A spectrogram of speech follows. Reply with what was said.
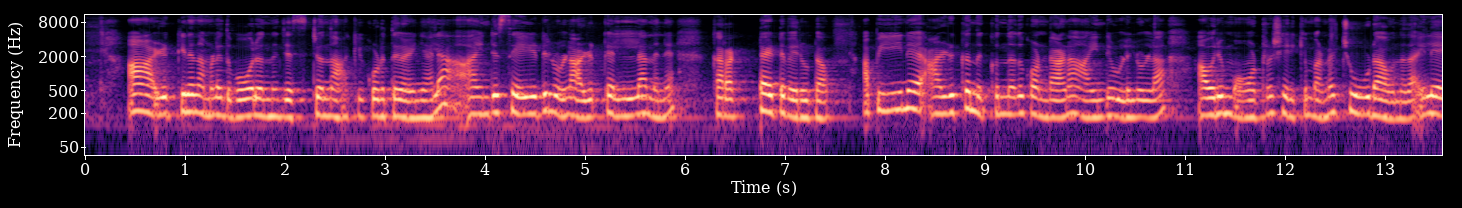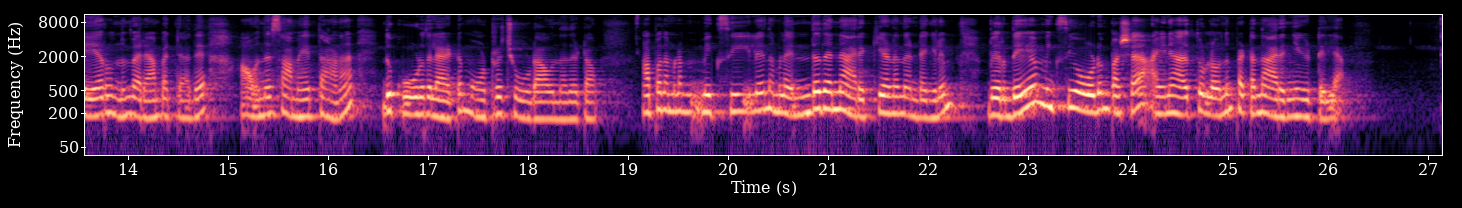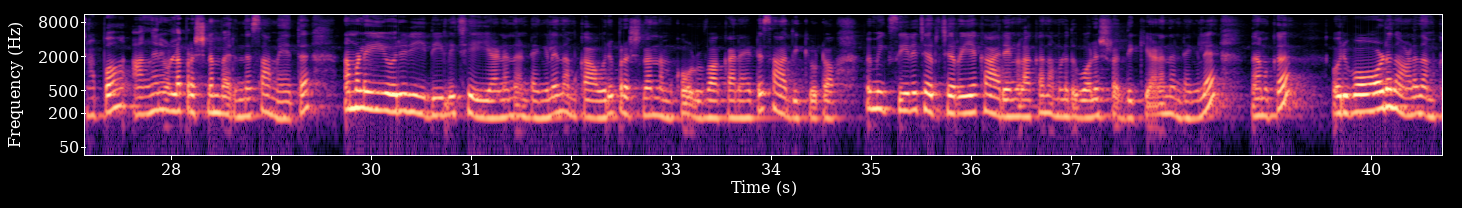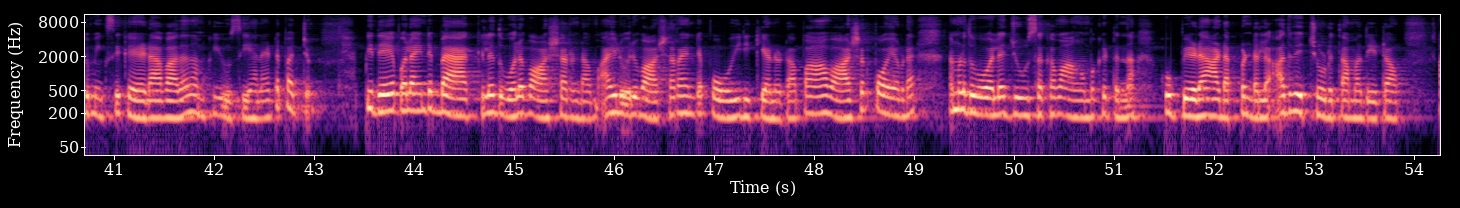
ആ അഴുക്കിനെ നമ്മൾ ഇതുപോലെ ഒന്ന് ജസ്റ്റ് ഒന്ന് ആക്കി കൊടുത്തു കഴിഞ്ഞാൽ അതിന്റെ സൈഡിലുള്ള അഴുക്കെല്ലാം തന്നെ കറക്റ്റായിട്ട് വരും കേട്ടോ അപ്പോൾ ഈ അഴുക്ക് നിൽക്കുന്നത് കൊണ്ടാണ് അതിന്റെ ഉള്ളിലുള്ള ആ ഒരു മോട്ടർ ശരിക്കും പറഞ്ഞാൽ ചൂടാവുന്നത്. അതിൽ എയർ ഒന്നും വരാൻ പറ്റാതെ ആവുന്ന സമയത്താണ് ഇത് കൂടുതലായിട്ട് മോട്ടർ ചൂടാവുന്നത് കേട്ടോ അപ്പോൾ നമ്മുടെ മിക്സിയിൽ നമ്മൾ എന്ത് തന്നെ അരക്കുകയാണെന്നുണ്ടെങ്കിലും വെറുതെ മിക്സി ഓടും പക്ഷേ അതിനകത്തുള്ളതൊന്നും പെട്ടെന്ന് അരഞ്ഞു കിട്ടില്ല. അപ്പോൾ അങ്ങനെയുള്ള പ്രശ്നം വരുന്ന സമയത്ത് നമ്മൾ ഈ ഒരു രീതിയിൽ ചെയ്യുകയാണെന്നുണ്ടെങ്കിൽ നമുക്ക് ആ ഒരു പ്രശ്നം നമുക്ക് ഒഴിവാക്കാനായിട്ട് സാധിക്കും കേട്ടോ. അപ്പോൾ മിക്സിയിൽ ചെറിയ ചെറിയ കാര്യങ്ങളൊക്കെ നമ്മളിതുപോലെ ശ്രദ്ധിക്കുകയാണെന്നുണ്ടെങ്കിൽ നമുക്ക് ഒരുപാട് നാൾ നമുക്ക് മിക്സി കേടാവാതെ നമുക്ക് യൂസ് ചെയ്യാനായിട്ട് പറ്റും. അപ്പോൾ ഇതേപോലെ അതിന്റെ ബാക്കിൽ ഇതുപോലെ വാഷർ ഉണ്ടാകും അതിലൊരു വാഷർ എന്റെ പോയിരിക്കുകയാണ് കേട്ടോ. അപ്പോൾ ആ വാഷർ പോയവിടെ നമ്മളിതുപോലെ ജ്യൂസൊക്കെ വാങ്ങുമ്പോൾ കിട്ടുന്ന കുപ്പിയുടെ അടപ്പുണ്ടല്ലോ അത് വെച്ച് കൊടുത്താൽ മതി കേട്ടോ.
